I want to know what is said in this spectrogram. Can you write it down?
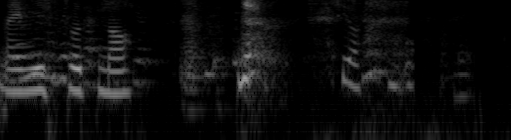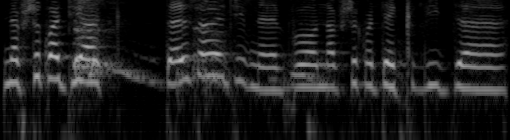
Najmniej smutno. Na przykład jak, to jest trochę dziwne, bo na przykład jak widzę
